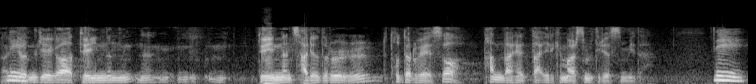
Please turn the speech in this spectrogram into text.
아, 네. 연계가 돼 있는 돼 있는 자료들을 토대로 해서 판단했다 이렇게 말씀을 드렸습니다. 네,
